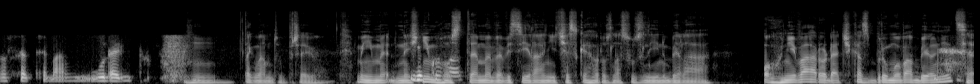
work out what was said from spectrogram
zase třeba bude líp. Hmm, tak vám to přeju. Mým dnešním Děkuji. hostem ve vysílání Českého rozhlasu Zlín byla ohnivá rodačka z Brumova Bilnice,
